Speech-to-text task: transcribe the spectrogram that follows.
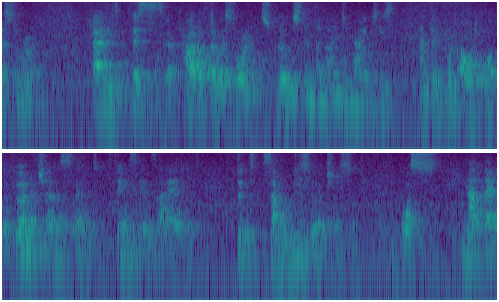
restaurant. And this uh, part of the restaurant was closed in the 1990s, and they put out all the furniture and things inside and did some researches. It was not that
